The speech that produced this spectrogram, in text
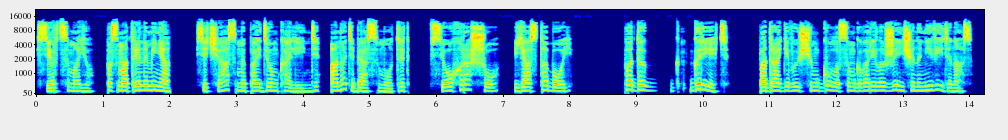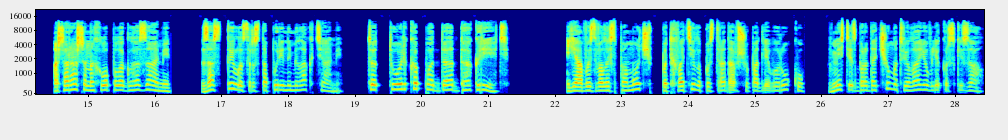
сердце мое, посмотри на меня. Сейчас мы пойдем к Алинде, она тебя осмотрит, все хорошо, я с тобой. Подогреть, подрагивающим голосом говорила женщина, не видя нас. Ошарашенно хлопала глазами, застыла с растопыренными локтями. То только подогреть. Я вызвалась помочь, подхватила пострадавшую под левую руку, вместе с бородачом отвела ее в лекарский зал.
